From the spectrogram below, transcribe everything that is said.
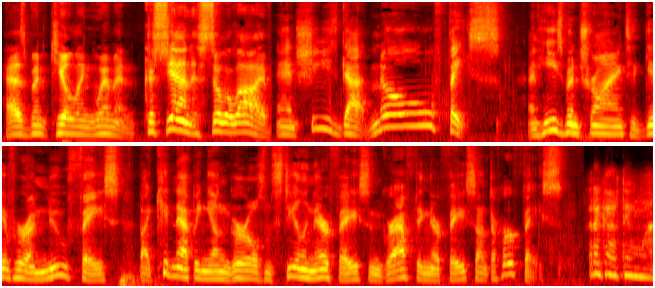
has been killing women. Christiane is still alive. And she's got no face. And he's been trying to give her a new face by kidnapping young girls and stealing their face and grafting their face onto her face. Regardez-moi.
